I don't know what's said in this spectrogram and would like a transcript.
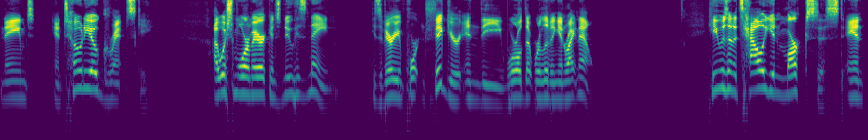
named Antonio Gramsci. I wish more Americans knew his name. He's a very important figure in the world that we're living in right now. He was an Italian Marxist, and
